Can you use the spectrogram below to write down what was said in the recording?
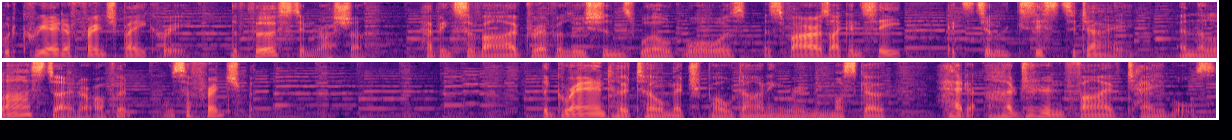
would create a French bakery the first in Russia. Having survived revolutions, world wars, as far as I can see, it still exists today, and the last owner of it was a Frenchman. The Grand Hotel Metropole dining room in Moscow had 105 tables.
